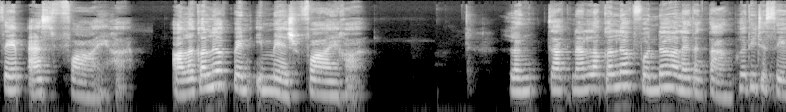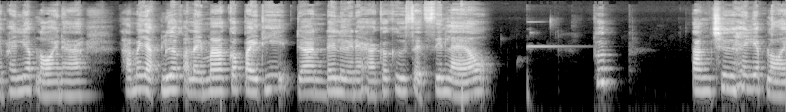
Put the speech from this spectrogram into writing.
save as file ค่ะ อะแล้วก็เลือกเป็น image file ค่ะ หลังจากนั้นเราก็เลือกโฟลเดอร์อะไรต่างๆ เพื่อที่จะเซฟให้เรียบร้อยนะคะ ถ้าไม่อยากเลือกอะไรมากก็ไปที่ done ได้เลยนะคะ ก็คือเสร็จสิ้นแล้วปึ๊บตั้งชื่อให้เรียบร้อย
